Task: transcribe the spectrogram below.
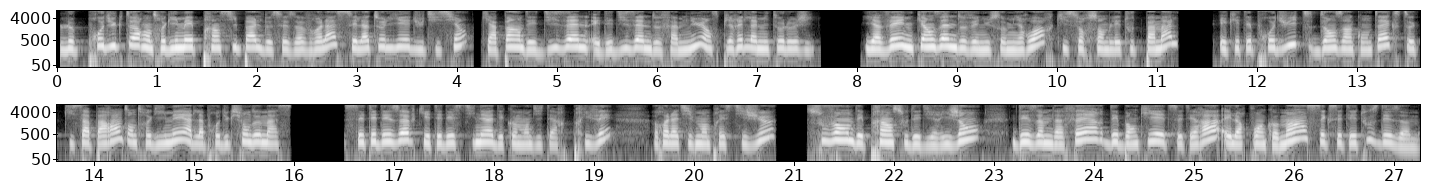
Le producteur principal de ces œuvres-là, c'est l'atelier du Titien, qui a peint des dizaines et des dizaines de femmes nues inspirées de la mythologie. Il y avait une quinzaine de Vénus au miroir qui se ressemblaient toutes pas mal et qui étaient produites dans un contexte qui s'apparente entre guillemets à de la production de masse. C'était des œuvres qui étaient destinées à des commanditaires privés, relativement prestigieux, souvent des princes ou des dirigeants, des hommes d'affaires, des banquiers, etc. Et leur point commun, c'est que c'était tous des hommes.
